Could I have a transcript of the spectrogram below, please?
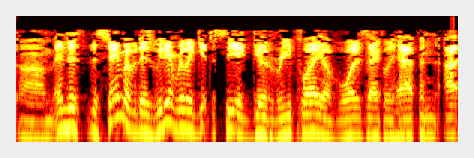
Um, and this, the shame of it is we didn't really get to see a good replay of what exactly happened. I,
